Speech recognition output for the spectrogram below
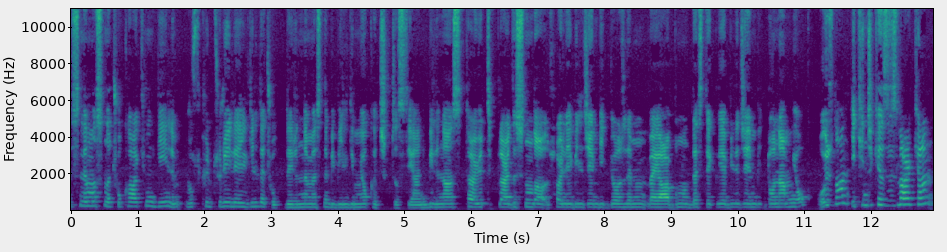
sinemasına çok hakim değilim. Rus kültürüyle ilgili de çok derinlemesine bir bilgim yok açıkçası. Yani bilinen stereotipler dışında söyleyebileceğim bir gözlemim veya bunu destekleyebileceğim bir dönem yok. O yüzden ikinci kez izlerken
